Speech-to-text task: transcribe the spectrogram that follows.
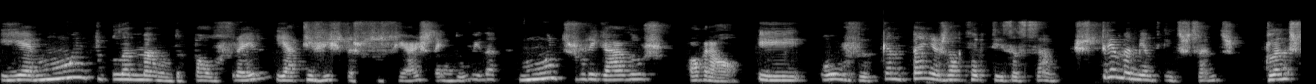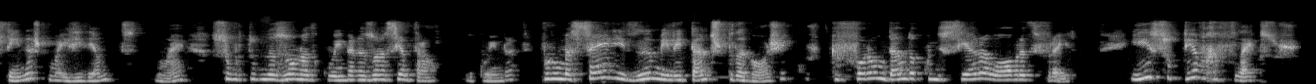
E é muito pela mão de Paulo Freire e ativistas sociais, sem dúvida, muitos ligados ao grau. E houve campanhas de alfabetização extremamente interessantes, clandestinas, como é evidente, não é? Sobretudo na zona de Coimbra, na zona central de Coimbra, por uma série de militantes pedagógicos que foram dando a conhecer a obra de Freire. E isso teve reflexos.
